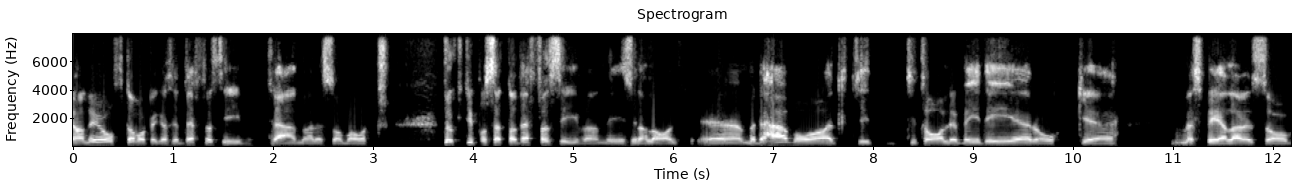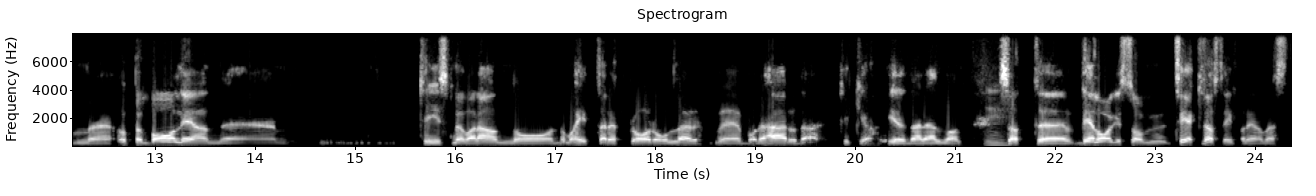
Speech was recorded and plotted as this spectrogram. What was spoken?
han har ju ofta varit en ganska defensiv tränare som har varit duktig på att sätta defensiven i sina lag. Eh, men det här var ett Italien med idéer och eh, med spelare som eh, uppenbarligen eh, trivs med varann och de har hittat rätt bra roller med både här och där, tycker jag, i den där elvan. Mm. Så att eh, det är laget som tveklöst imponerar mest.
